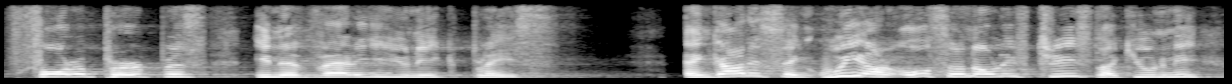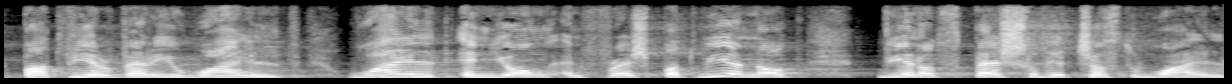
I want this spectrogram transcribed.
for a purpose, in a very unique place. And God is saying, we are also an olive trees like you and me, but we are very wild, wild and young and fresh, but we are not, we are not special, we are just wild.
